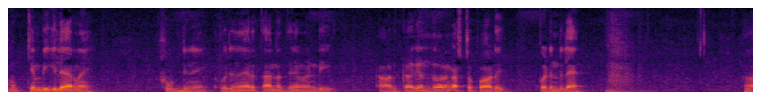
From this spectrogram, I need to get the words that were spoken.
മുഖ്യം ബിഗിലേറണേ ഫുഡിന് ഒരു നേരത്തെ അന്നത്തിന് വേണ്ടി ആൾക്കാർ എന്തോരം കഷ്ടപ്പാട് പെടുന്നുണ്ടല്ലേ? ആ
